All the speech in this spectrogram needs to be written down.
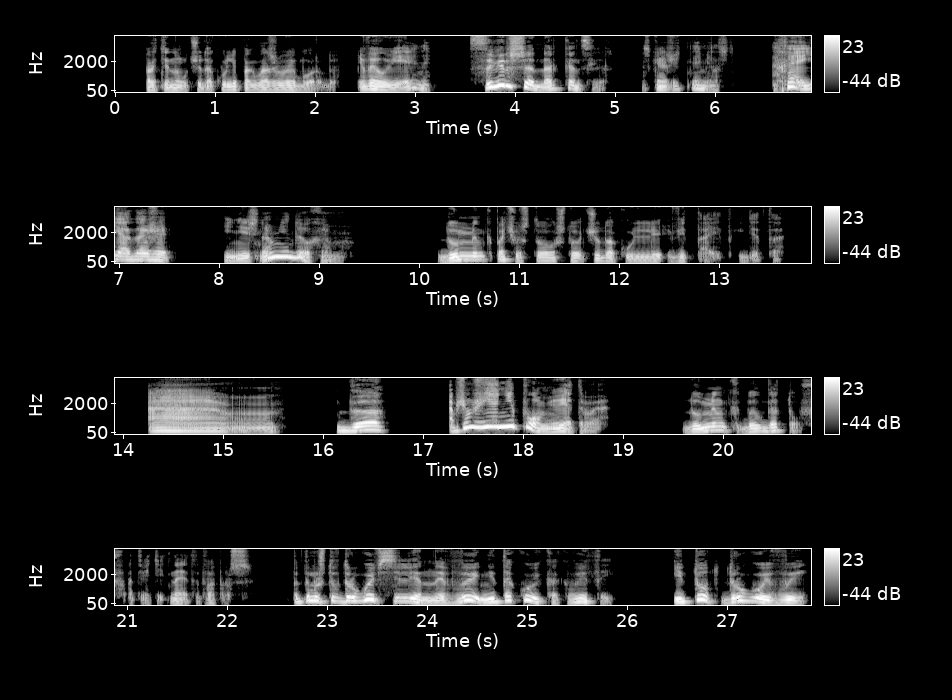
— протянул чудакули, поглаживая бороду. — Вы уверены? — Совершенно, арканцлер. — Скажите на милость. — Я даже и ни сном, ни духом. Думминг почувствовал, что чудакулли витает где-то. — А... — Да. — А почему же я не помню этого? Думминг был готов ответить на этот вопрос. — Потому что в другой вселенной вы не такой, как в этой. И тот другой вы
